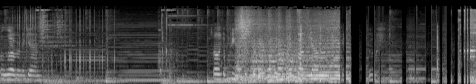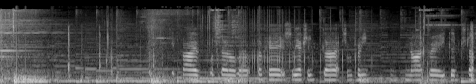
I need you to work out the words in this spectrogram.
11 again. So like a piece of equipment 25 gathering boost. Okay, 5. What's that all about? Okay, so we actually got some pretty not very good stuff.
